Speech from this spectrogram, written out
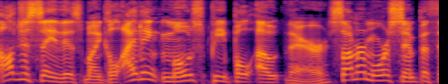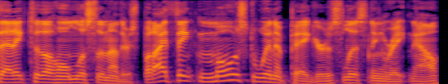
I'll just say this, Michael. I think most people out there, some are more sympathetic to the homeless than others, but I think most Winnipeggers listening right now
